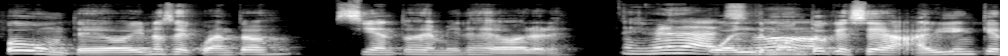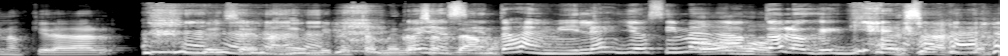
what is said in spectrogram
¡pum! Te doy no sé cuántos cientos de miles de dólares. Es verdad. O el monto que sea, alguien que nos quiera dar decenas de miles también lo Coño, aceptamos. cientos de miles, yo sí me Ojo. adapto a lo que quiera. Exacto.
